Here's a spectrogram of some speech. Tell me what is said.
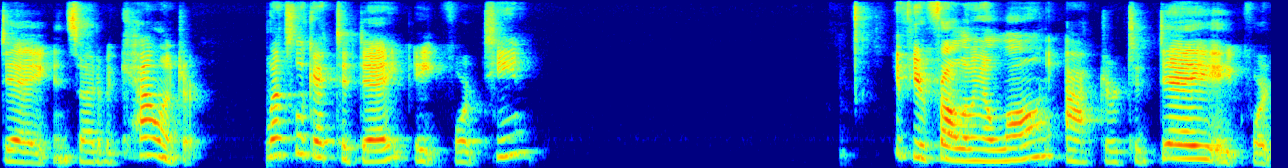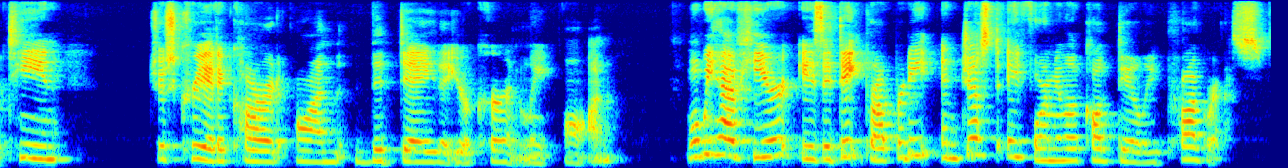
day inside of a calendar. Let's look at today, 814. If you're following along after today, 814, just create a card on the day that you're currently on. What we have here is a date property and just a formula called daily progress.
